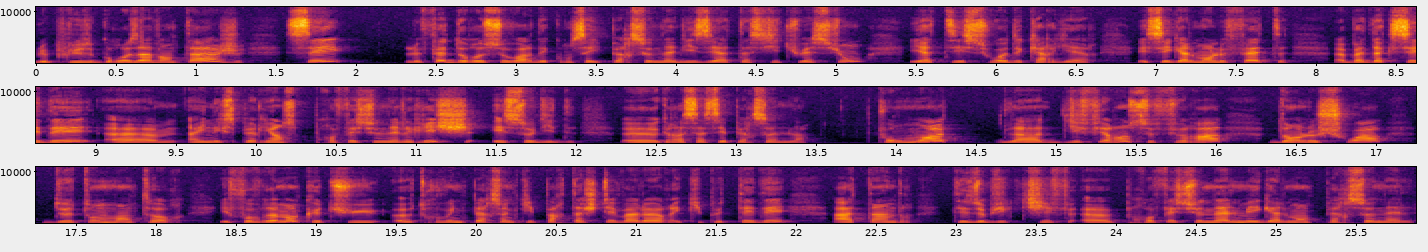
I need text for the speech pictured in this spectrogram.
Le plus gros avantage, c'est le fait de recevoir des conseils personnalisés à ta situation et à tes choix de carrière. Et c'est également le fait euh, bah, d'accéder euh, à une expérience professionnelle riche et solide grâce à ces personnes-là. Pour moi, la différence se fera dans le choix de ton mentor. Il faut vraiment que tu euh, trouves une personne qui partage tes valeurs et qui peut t'aider à atteindre tes objectifs euh, professionnels mais également personnels.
